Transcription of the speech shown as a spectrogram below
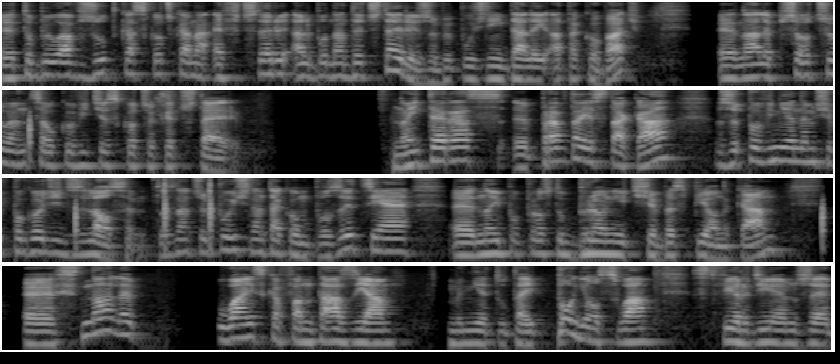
y, to była wrzutka skoczka na F4 albo na D4, żeby później dalej atakować. Y, No ale przeoczyłem całkowicie skoczek E4. No i teraz y, prawda jest taka, że powinienem się pogodzić z losem. To znaczy pójść na taką pozycję, y, no i po prostu bronić się bez pionka. Y, No ale łańska fantazja mnie tutaj poniosła. Stwierdziłem, że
